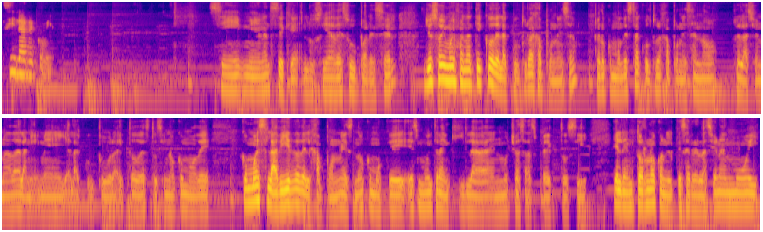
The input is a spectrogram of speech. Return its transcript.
sí la recomiendo. Sí, miren, antes de que Lucía dé su parecer, yo soy muy fanático de la cultura japonesa, pero como de esta cultura japonesa no relacionada al anime y a la cultura y todo esto, sino como de cómo es la vida del japonés, ¿no? Como que es muy tranquila en muchos aspectos y el entorno con el que se relacionan muy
